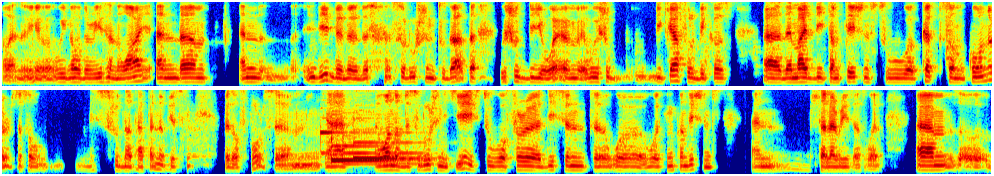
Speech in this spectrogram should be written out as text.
we know the reason why, and um, and indeed the, the, the, solution to that we should be aware. We should be careful because uh, there might be temptations to uh, cut some corners. So this should not happen, obviously. But of course, um, uh, one of the solutions here is to offer decent uh, working conditions and salaries as well. Um, so,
